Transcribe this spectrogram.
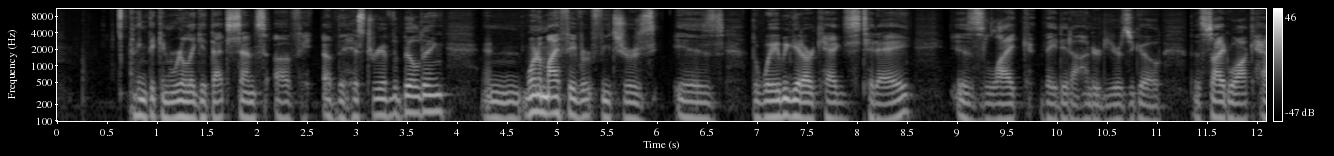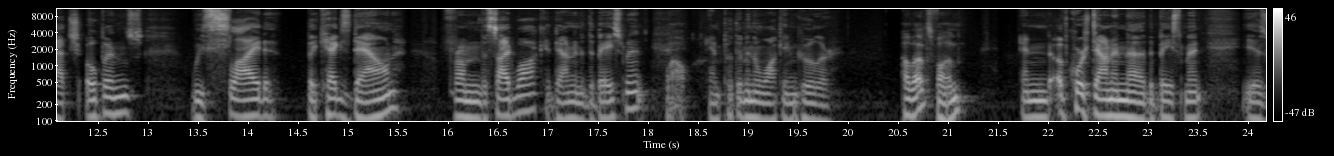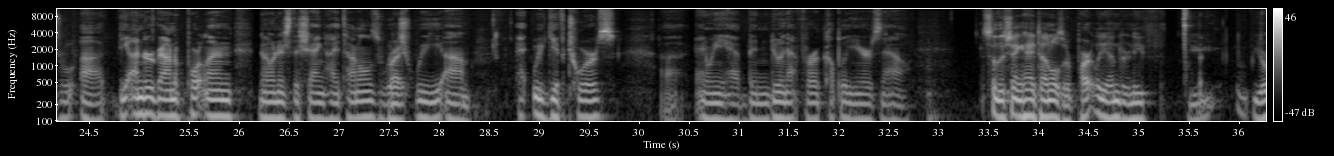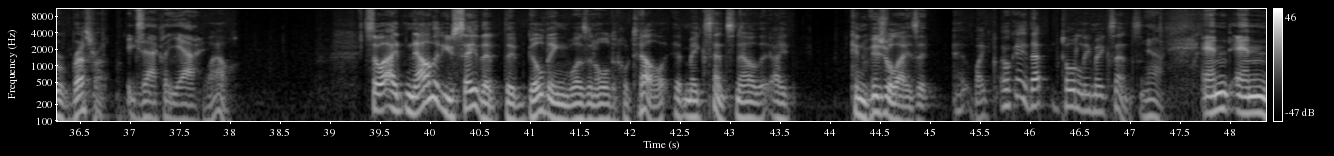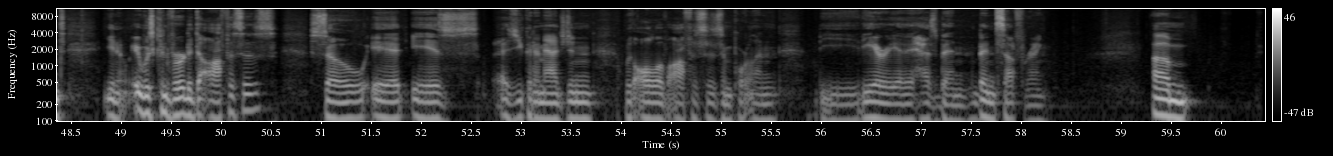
I think they can really get that sense of of the history of the building. And one of my favorite features is the way we get our kegs today is like they did 100 years ago. The sidewalk hatch opens, we slide the kegs down from the sidewalk down into the basement Wow. and put them in the walk-in cooler. Oh, that's fun. And of course, down in the, the basement is uh, the underground of Portland, known as the Shanghai Tunnels, which Right. we um, we give tours, uh, and we have been doing that for a couple of years now. So the Shanghai tunnels are partly underneath your restaurant. Exactly, yeah. Wow. So I, now that you say that the building was an old hotel, it makes sense. Now that I can visualize it, like okay, that totally makes sense. Yeah, and and you know it was converted to offices, so it is as you can imagine with all of offices in Portland, the the area has been been suffering. Um,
